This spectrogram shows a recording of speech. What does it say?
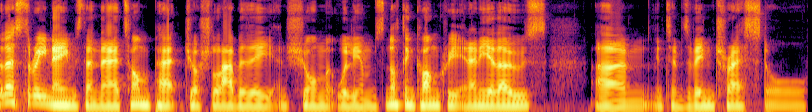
But there's three names then there Tom Pett, Josh Labadie, and Shaun McWilliams. Nothing concrete in any of those um, in terms of interest or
